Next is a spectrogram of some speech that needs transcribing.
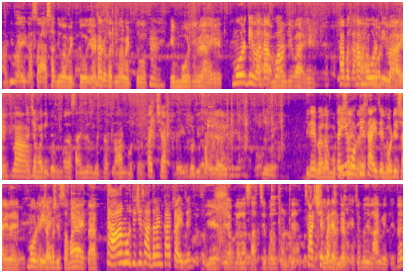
हा दिवा एक असा असा दिवा भेटतो. या टाईपचा. दिवा भेटतो. हम्म. हे मोर दिवे आहेत. मोर दिवा हा दाखवा. मोर दिवा आहे. हा बघा हा मोर दिवा आहे. वा याच्यामध्ये पण तुम्हाला साईजेस भेटतात लहान मोठं. अच्छा. आता ही छोटी साईज आहे. हे बघा. ही तुम्हाला बघा. तर मोठी size आहे. ही मोठी थोडीशी. साईज आहे. मोर दिव्याची. याच्यामध्ये समाया येतात. ह्या मूर्तीची साधारण काय प्राइस आहे हे ते आपल्याला सातशे पर्यंत पडते 700 पर्यंत. 700. याच्यामध्ये लहान घेतली तर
